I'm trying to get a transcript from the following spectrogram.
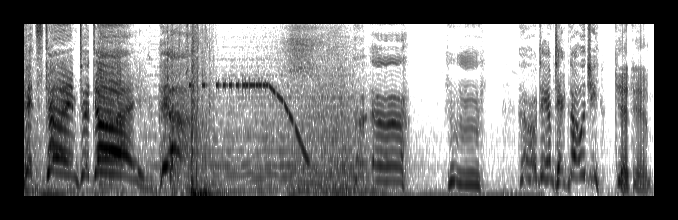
it's time to die! Hmm. Oh, damn technology. Get him.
